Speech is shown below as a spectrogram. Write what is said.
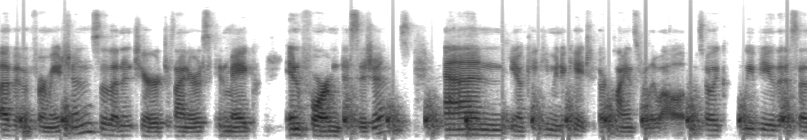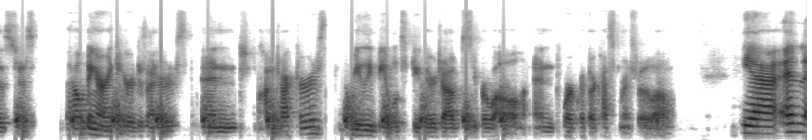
of information so that interior designers can make informed decisions and you know can communicate to their clients really well. So like we view this as just helping our interior designers and contractors really be able to do their job super well and work with our customers really well yeah, and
